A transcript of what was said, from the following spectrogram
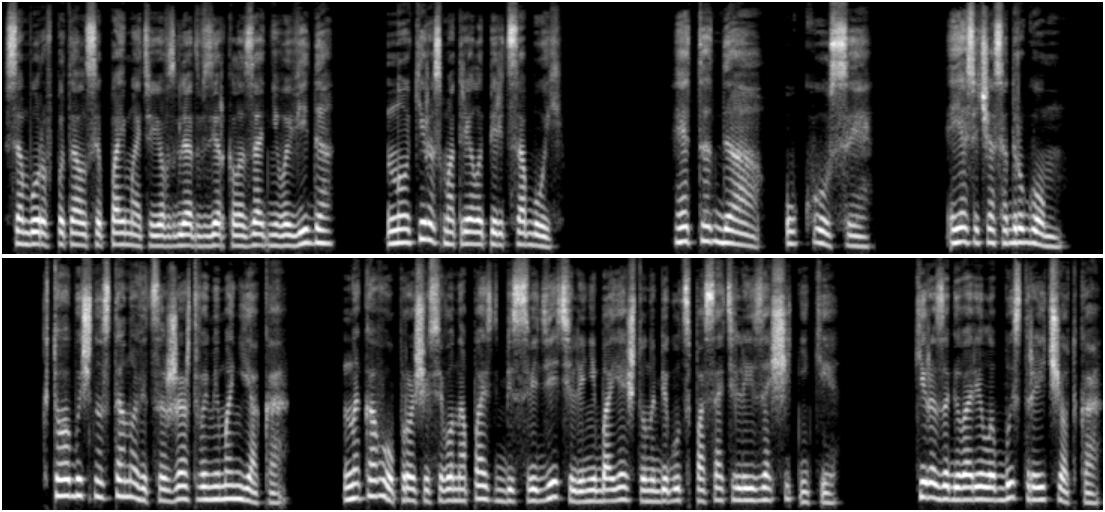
Самбуров пытался поймать ее взгляд в зеркало заднего вида, но Кира смотрела перед собой. Это да, укусы. Я сейчас о другом. Кто обычно становится жертвами маньяка? На кого проще всего напасть без свидетелей, не боясь, что набегут спасатели и защитники? Кира заговорила быстро и четко.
